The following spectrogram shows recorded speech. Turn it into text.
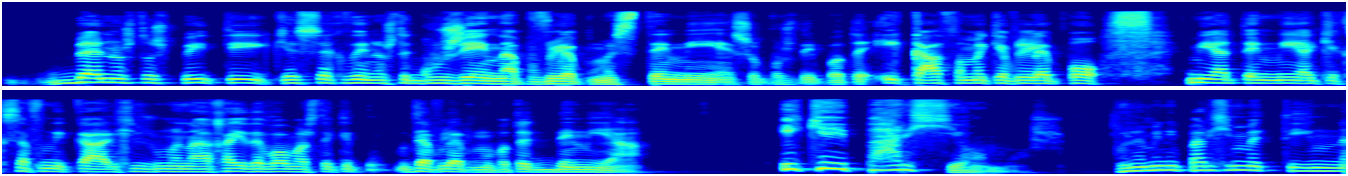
μπαίνω στο σπίτι και σε εκδίνω στην κουζίνα που βλέπουμε στις ταινίες οπωσδήποτε. Ή κάθομαι και βλέπω μία ταινία και ξαφνικά αρχίζουμε να χαϊδευόμαστε και δεν βλέπουμε ποτέ την ταινία. Ή και υπάρχει όμως. Μπορεί να μην υπάρχει με την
